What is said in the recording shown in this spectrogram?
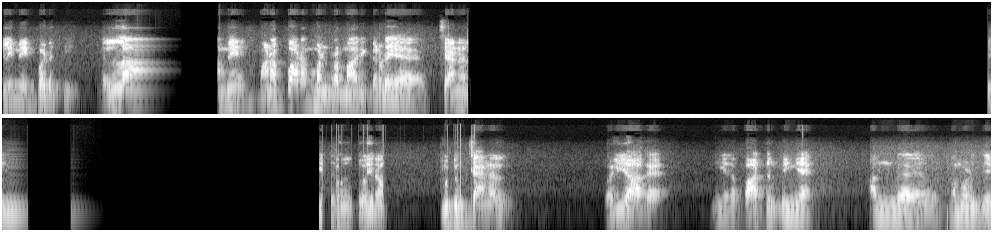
எளிமைப்படுத்தி எல்லாமே மனப்பாடம் பண்ற மாதிரி என்னுடைய சேனல் யூடியூப் சேனல் வழியாக நீங்க இதை பார்த்துருப்பீங்க. அந்த நம்மளுடைய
